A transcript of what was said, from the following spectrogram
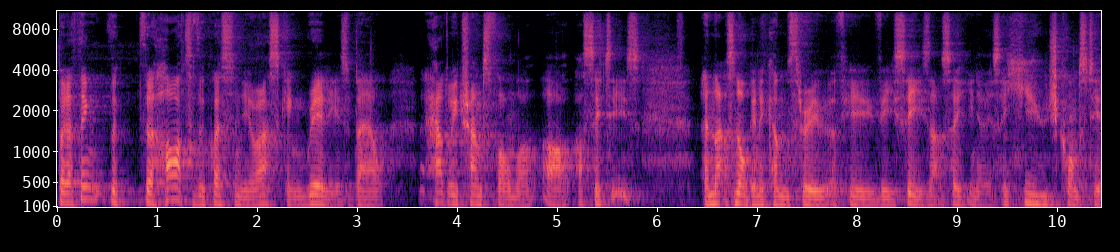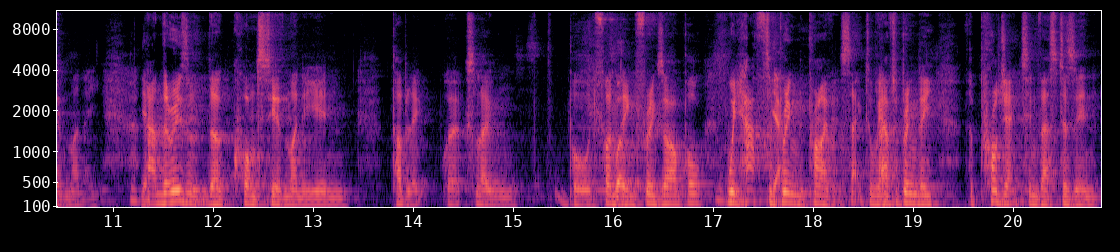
But I think the, the heart of the question you're asking really is about how do we transform our, our, our cities? And that's not going to come through a few VCs. That's a you know it's a huge quantity of money, yeah. and there isn't the quantity of money in public works loan board funding, well, for example. We have to yeah. bring the private sector. We have to bring the the project investors in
